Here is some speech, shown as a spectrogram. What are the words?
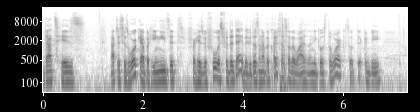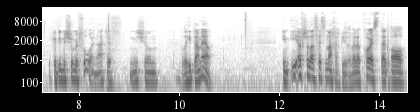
that's his, not just his workout, but he needs it for his refuahs for the day that he doesn't have the koiches otherwise, and he goes to work. So there could be, it could be mishum refuah, not just mishum lehitamel. But of course, that all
